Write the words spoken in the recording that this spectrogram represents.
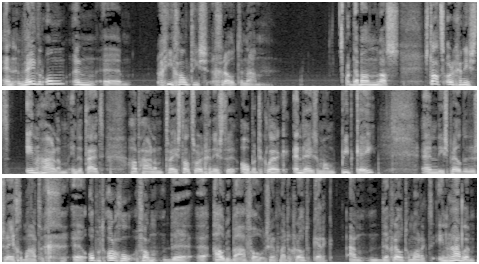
En wederom een uh, gigantisch grote naam. De man was stadsorganist in Haarlem. In de tijd had Haarlem twee stadsorganisten, Albert de Klerk en deze man Piet Kay. En die speelde dus regelmatig uh, op het orgel van de oude Bavo, zeg maar de grote kerk aan de Grote Markt in Haarlem.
